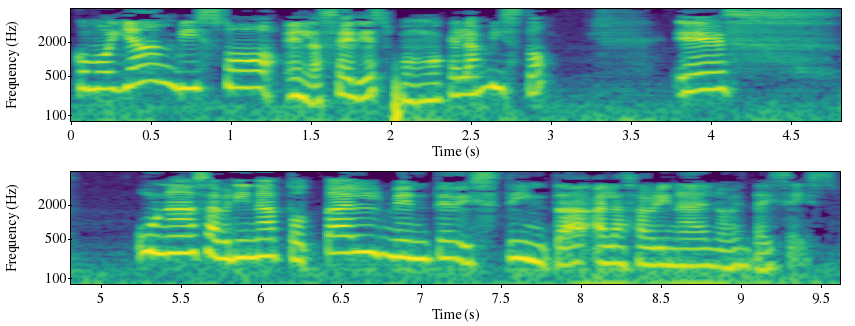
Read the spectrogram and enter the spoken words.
Como ya han visto en la serie, supongo que la han visto, es una Sabrina totalmente distinta a la Sabrina del 96.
